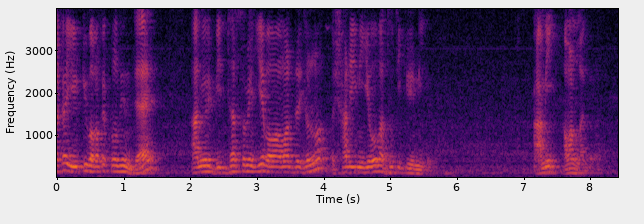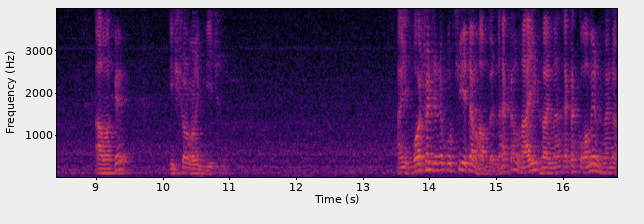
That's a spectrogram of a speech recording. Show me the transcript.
টাকা ইউটিউব আমাকে কোনোদিন দেয়, আমি ওই বৃদ্ধাশ্রমে গিয়ে বাবা মাদের জন্য শাড়ি নিয়ে যাব বা ধুতি কিনে নিয়ে যাব। আমি, আমার লাগবে না। আমাকে ঈশ্বর অনেক দিয়েছিল আমি পয়সার জন্য করছি, এটা ভাববেন না। একটা লাইক হয় না, একটা কমেন্ট হয় না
